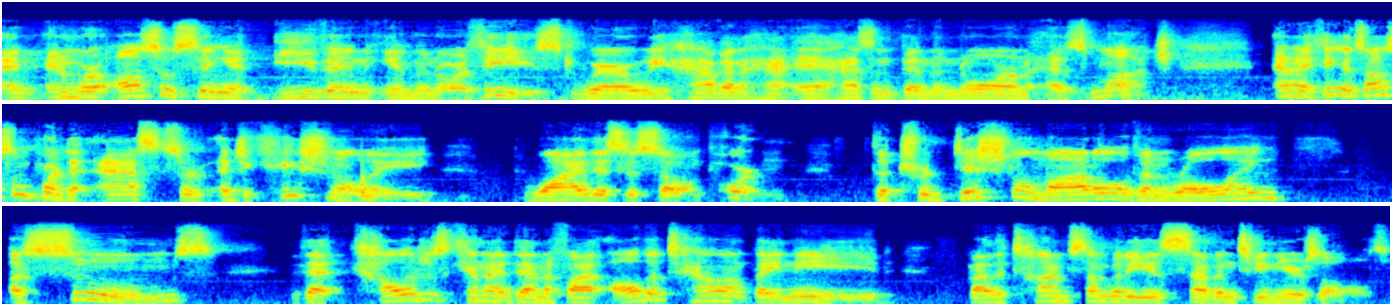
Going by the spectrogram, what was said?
And, and we're also seeing it even in the Northeast, where we haven't ha- it hasn't been the norm as much. And I think it's also important to ask, sort of educationally, why this is so important. The traditional model of enrolling assumes that colleges can identify all the talent they need by the time somebody is 17 years old.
